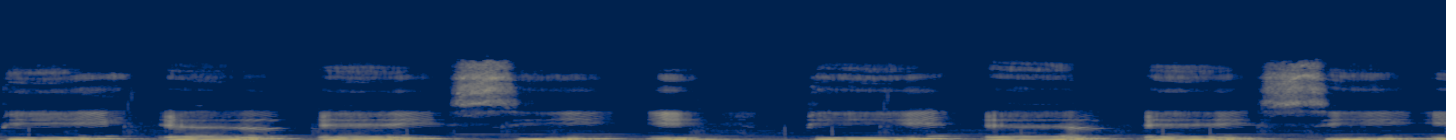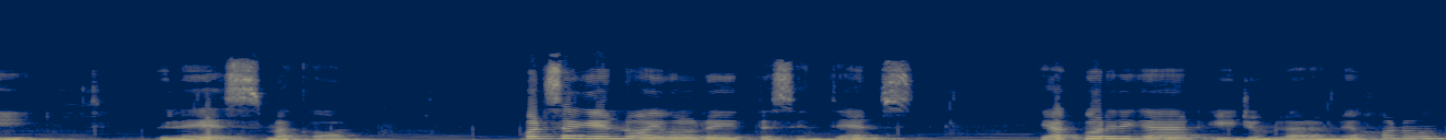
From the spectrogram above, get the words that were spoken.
P L A C E P L A C E پلس مکان Once again I will read the sentence یک بار دیگر این جمله را می‌خوانم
